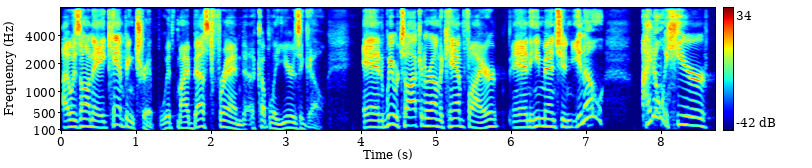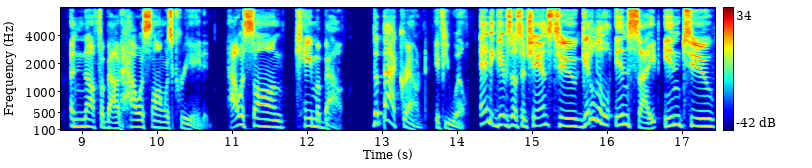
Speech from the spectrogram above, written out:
I was on a camping trip with my best friend a couple of years ago, and we were talking around the campfire, and he mentioned, you know, I don't hear enough about how a song was created, how a song came about, the background, if you will. And it gives us a chance to get a little insight into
